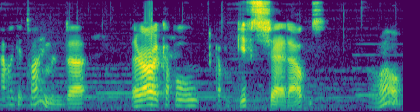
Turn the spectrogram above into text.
having a good time, and uh, there are a couple couple gifts shared out. Oh.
